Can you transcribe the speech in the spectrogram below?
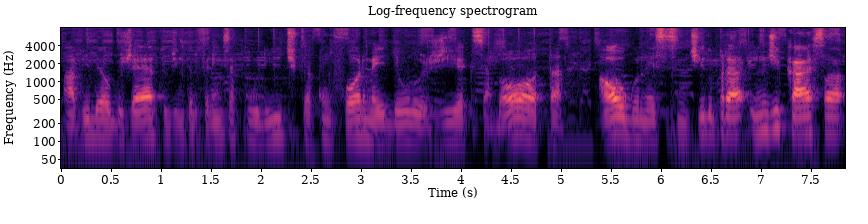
a vida é objeto de interferência política conforme a ideologia que se adota, algo nesse sentido para indicar essa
